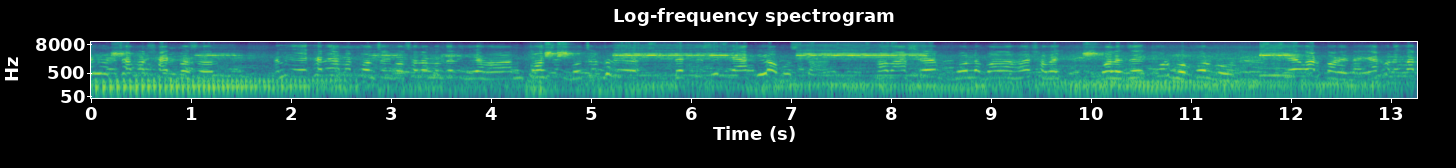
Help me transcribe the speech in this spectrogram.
আমাদের হচ্ছে আমার ষাট বছর। আমি এখানে আমার পঞ্চাশ বছর আমাদের ইয়ে হয়। আমি পঞ্চাশ বছর ধরে দেখতেছি একই অবস্থা। সব আসে, বলে, বলা হয়, সবাই বলে যে করব করব। কেউ আর করে নাই। এখন এবার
